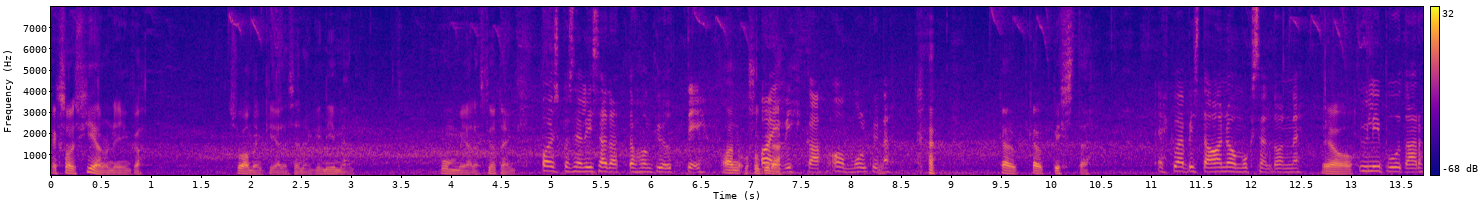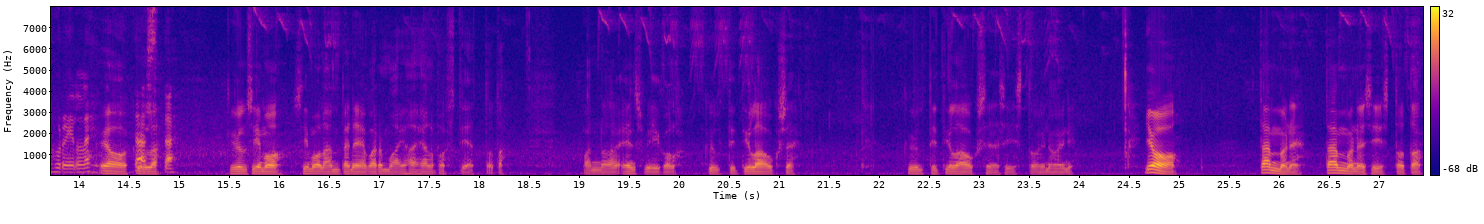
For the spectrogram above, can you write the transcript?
eikö se olisi hieno niin suomenkielisenäkin nimen? Mun mielestä jotenkin. Voisiko se lisätä tuohon kylttiin? An, Paivihkaa. On mulla kynä. käy, käy pistää. Ehkä mä pistän anomuksen tonne Joo. ylipuutarhurille Joo, kyllä. tästä. Kyllä Simo, Simo lämpenee varmaan ihan helposti, että tota, pannaan ensi viikolla kylttitilaukseen. Kylttitilaukseen siis toi noin. Joo, tämmönen, tämmönen siis tota.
